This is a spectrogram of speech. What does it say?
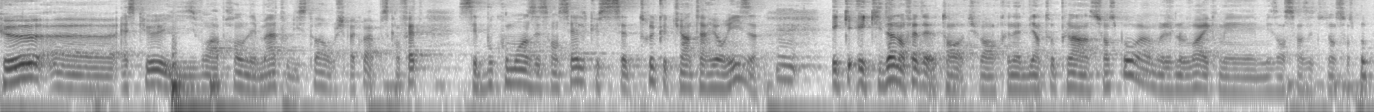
que euh, est-ce qu'ils vont apprendre les maths ou l'histoire ou je sais pas quoi? Parce qu'en fait, c'est beaucoup moins essentiel que ce truc que tu intériorises mm. et, qui donne, en fait, tu vas en connaître bientôt plein à Sciences Po. Hein. Moi, je le vois avec mes, mes anciens étudiants de Sciences Po.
